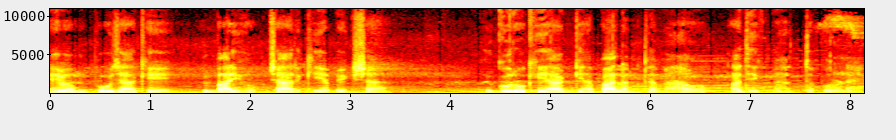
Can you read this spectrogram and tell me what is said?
एवं पूजा के बाह्योपचार की अपेक्षा गुरु की आज्ञा पालन का भाव अधिक महत्वपूर्ण है।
